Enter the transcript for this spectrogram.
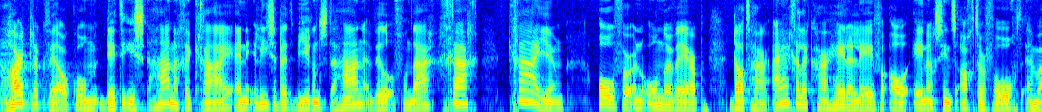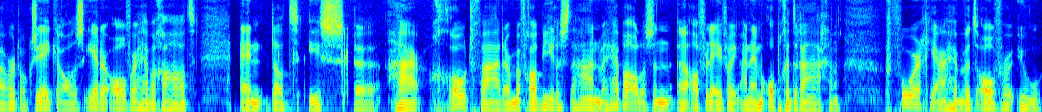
Hartelijk welkom, dit is Hanige Kraai en Elisabeth Bierens de Haan wil vandaag graag kraaien over een onderwerp dat haar eigenlijk haar hele leven al enigszins achtervolgt en waar we het ook zeker al eens eerder over hebben gehad. En dat is eh, haar grootvader, mevrouw Bierens de Haan. We hebben al eens een eh, aflevering aan hem opgedragen. Vorig jaar hebben we het over uw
